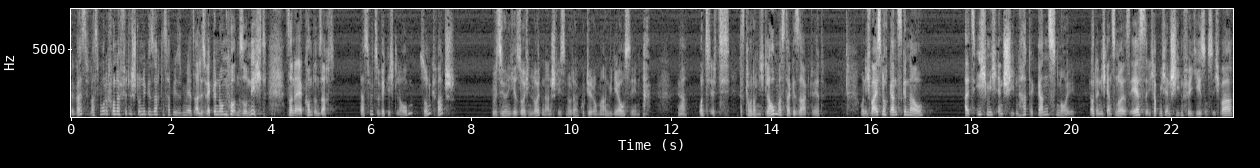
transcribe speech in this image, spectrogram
was, was wurde vor einer Viertelstunde gesagt? Das habe ich mir jetzt alles weggenommen und so nicht. Sondern er kommt und sagt, das willst du wirklich glauben? So ein Quatsch? Du willst dich doch nicht hier solchen Leuten anschließen, oder? Guck dir doch mal an, wie die aussehen. Ja? Und das kann man doch nicht glauben, was da gesagt wird. Und ich weiß noch ganz genau, als ich mich entschieden hatte, ganz neu, oder nicht ganz neu, das erste, ich habe mich entschieden für Jesus. Ich war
